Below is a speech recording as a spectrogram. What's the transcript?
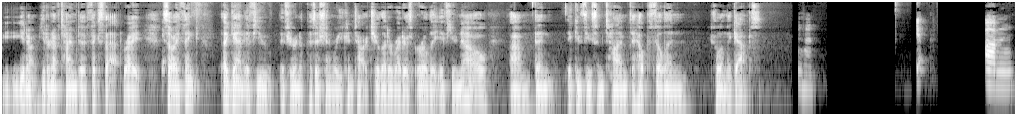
you, you know, you don't have time to fix that, right? So I think again, if you if you're in a position where you can talk to your letter writers early, if you know, um, then it gives you some time to help fill in fill in the gaps. Um,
